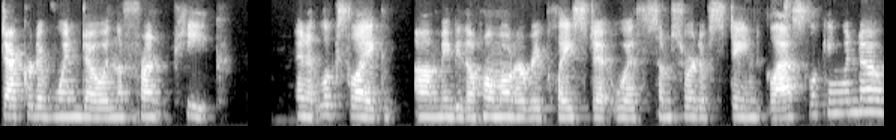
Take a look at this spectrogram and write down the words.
decorative window in the front peak. And it looks like um, maybe the homeowner replaced it with some sort of stained glass looking window.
